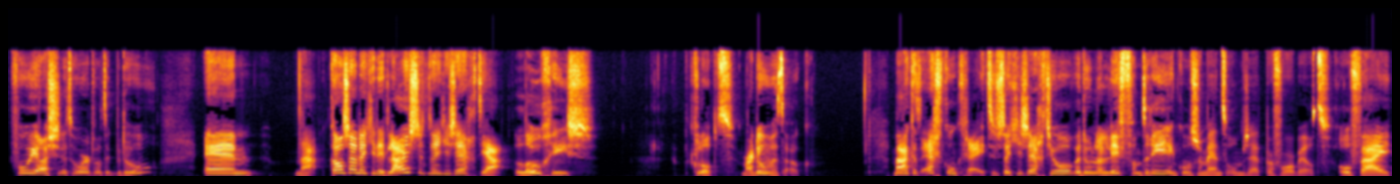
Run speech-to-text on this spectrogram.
Voel je als je dit hoort wat ik bedoel? En nou, kan zijn dat je dit luistert en dat je zegt, ja, logisch, klopt, maar doen we het ook. Maak het echt concreet. Dus dat je zegt, joh, we doen een lift van drie in consumentenomzet bijvoorbeeld. Of wij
